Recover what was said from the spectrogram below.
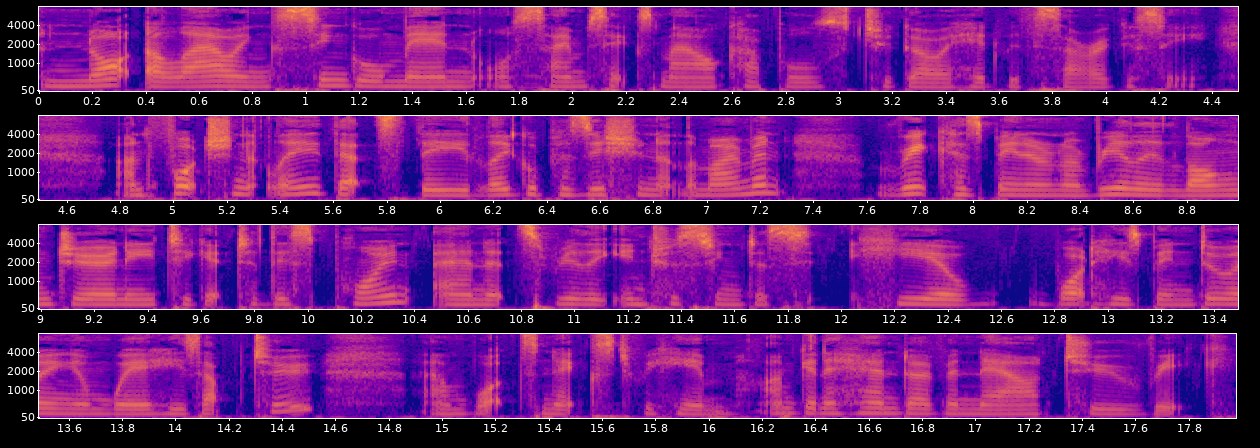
not allowing single men or same sex male couples to go ahead with surrogacy. Unfortunately, that's the legal position at the moment. Ric has been on a really long journey to get to this point, and it's really interesting to hear what he's been doing and where he's up to and what's next for him. I'm going to hand over now to Ric.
